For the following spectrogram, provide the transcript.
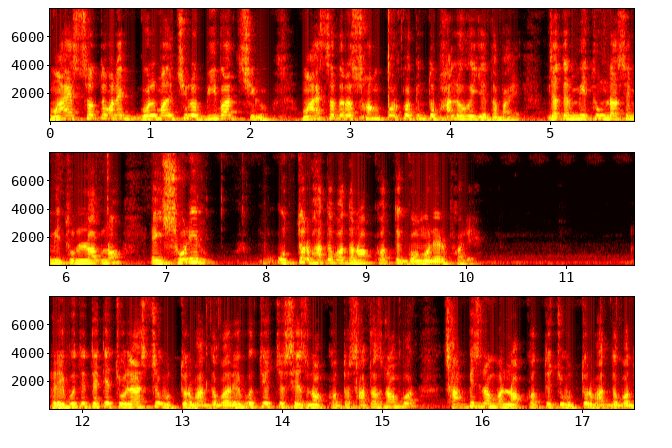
মায়ের সাথে অনেক গোলমাল ছিল, বিবাদ ছিল। মায়ের সাথে একটা সম্পর্ক কিন্তু ভালো হয়ে যেতে পারে। যাদের মিথুন রাশি, মিথুন লগ্ন, এই শনির উত্তর ভাদ্রপদ নক্ষত্রে গমনের ফলে। রেবতী থেকে চলে আসছে উত্তর ভাদ্রপদ। রেবতী হচ্ছে শেষ নক্ষত্র, সাতাশ নম্বর। ছাব্বিশ নম্বর নক্ষত্র হচ্ছে উত্তর ভাদ্রপদ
